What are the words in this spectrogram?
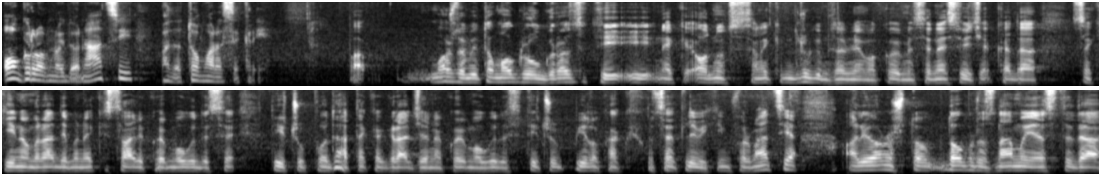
ogromnoj donaciji pa da to mora se krije? Pa, možda bi to moglo ugroziti i neke odnose sa nekim drugim zemljama kojima se ne sviđa kada sa Kinom radimo neke stvari koje mogu da se tiču podataka građana, koje mogu da se tiču bilo kakvih osjetljivih informacija. Ali ono što dobro znamo jeste da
